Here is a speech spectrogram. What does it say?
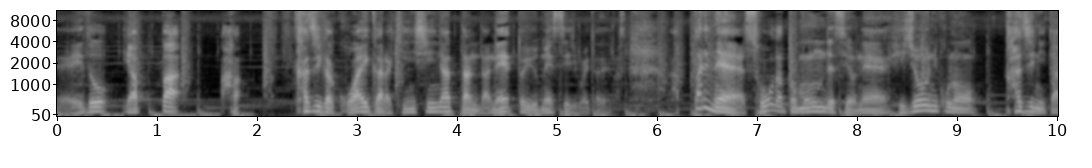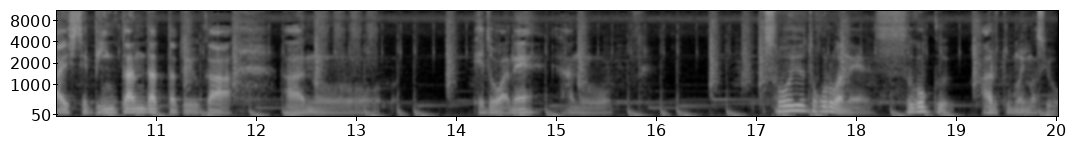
江戸、やっぱ、火事が怖いから禁止になったんだねというメッセージもいただいてます。やっぱりね、そうだと思うんですよね。非常にこの火事に対して敏感だったというか、あの、江戸はね、あの、そういうところはね、すごくあると思いますよ。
